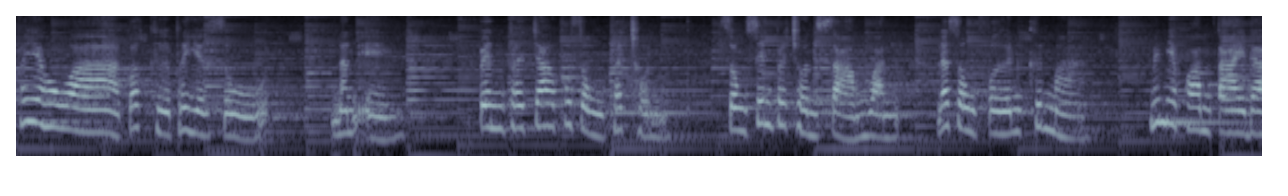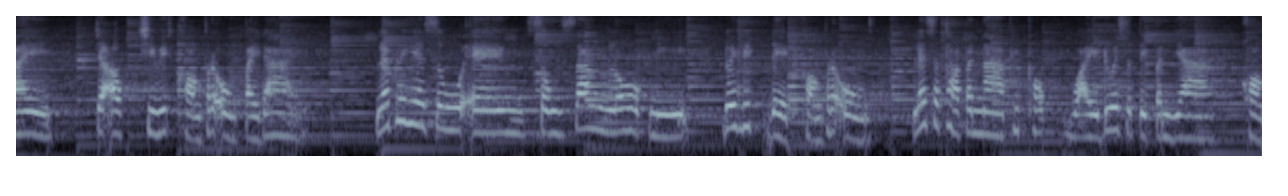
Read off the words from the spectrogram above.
พระเยโฮวาก็คือพระเยซูนั่นเอง เป็นพระเจ้าผู้ทรงพระชน ทรงสิ้นพระชนสามวัน และทรงฟื้นขึ้นมา ไม่มีความตายใดจะเอาชีวิตของพระองค์ไปได้ และพระเยซูเองทรงสร้างโลกนี้ด้วยฤทธิเดชของพระองค์ และสถาปนาพิภพไว้ด้วยสติปัญญาของ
